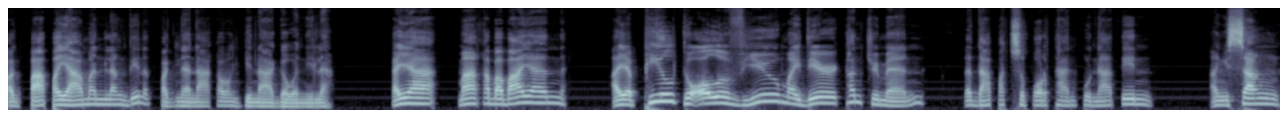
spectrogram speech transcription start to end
pagpapayaman lang din at pagnanakaw ang ginagawa nila. Kaya, mga kababayan, I appeal to all of you, my dear countrymen, na dapat suportahan po natin ang isang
